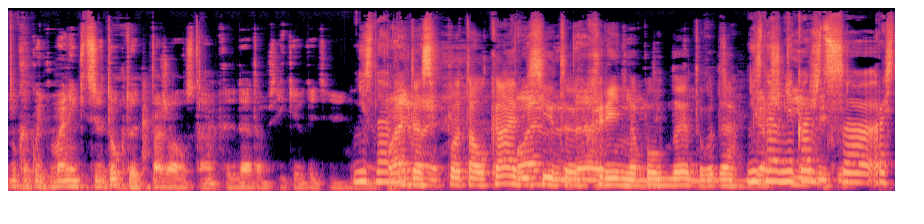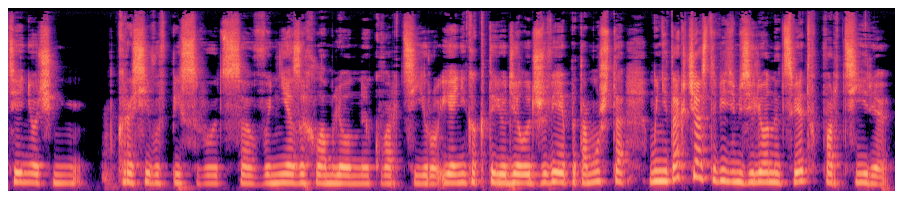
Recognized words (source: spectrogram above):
ну, какой-то маленький цветок, то это пожалуйста. А когда там всякие вот эти... Не знаю, пальмы, Когда с потолка пальмы, висит э, да, хрень на пол до этого, да. Не знаю, мне вот эти. кажется, растения очень красиво вписываются в незахламленную квартиру, и они как-то ее делают живее, потому что мы не так часто видим зеленый цвет в квартире.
